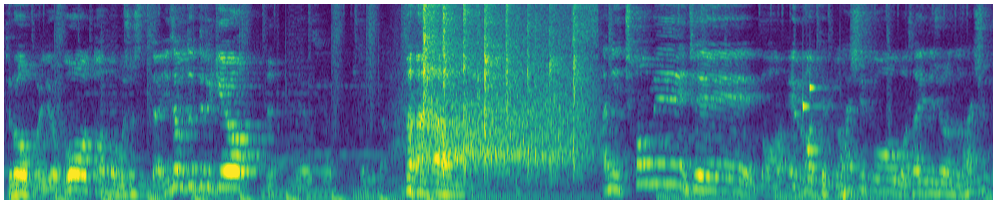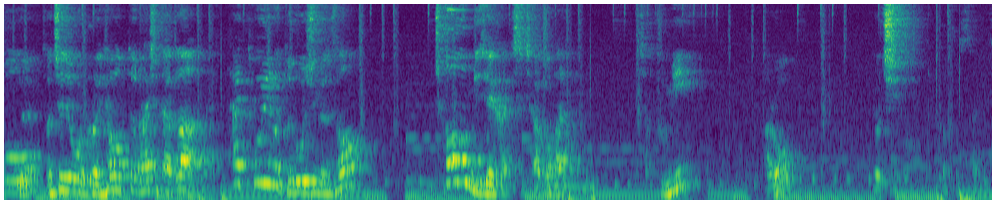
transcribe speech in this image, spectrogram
들어보려고 또 한번 모셨습니다. 인사 부탁드릴게요. 네, 안녕하세요. 저입니다. 아니 처음에 이제 뭐 에거어택도 하시고 뭐 사이드 지원도 하시고 네. 전체적으로 그런 협업들을 하시다가 핫토이로 들어오시면서 처음 이제 같이 작업한 작품이 바로 요 친구 쿼터 사이즈.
